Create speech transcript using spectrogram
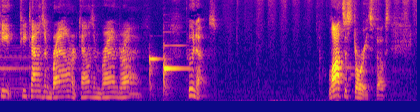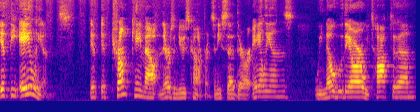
T T Townsend Brown or Townsend Brown Drive. Who knows? Lots of stories, folks. If the aliens, if if Trump came out and there was a news conference and he said there are aliens, we know who they are, we talked to them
